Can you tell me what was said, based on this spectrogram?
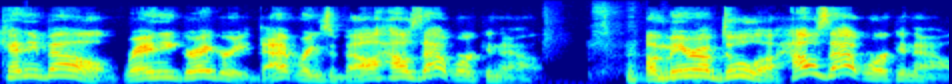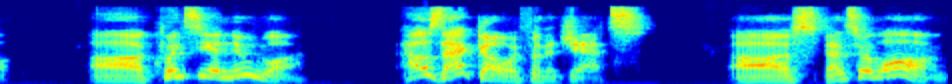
Kenny Bell, Randy Gregory. That rings a bell. How's that working out? Ameer Abdullah. How's that working out? Uh, Quincy Enunwa. How's that going for the Jets? Uh, Spencer Long.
